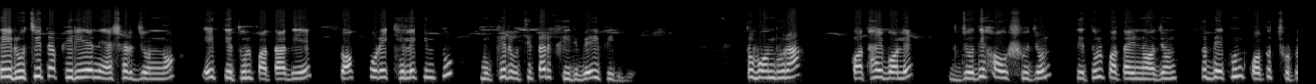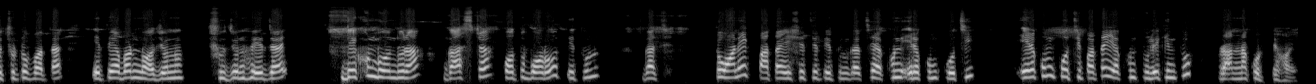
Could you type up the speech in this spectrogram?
এই রুচিটা ফিরিয়ে নিয়ে আসার জন্য এই তেঁতুল পাতা দিয়ে টক করে খেলে কিন্তু মুখে রুচি তার ফিরবেই ফিরবে। তো বন্ধুরা, কথাই বলে, যদি হও সুজন, তেঁতুল পাতায় নজন, তো দেখুন কত ছোট ছোট পাতা, এতে আবার নজন সুজন হয়ে যায়। দেখুন বন্ধুরা, গাছটা কত বড় তেঁতুল গাছ। তো অনেক পাতা এসেছে তেঁতুল গাছে, এখন এরকম কচি এরকম কচি পাতাই এখন তুলে কিন্তু রান্না করতে হয়।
